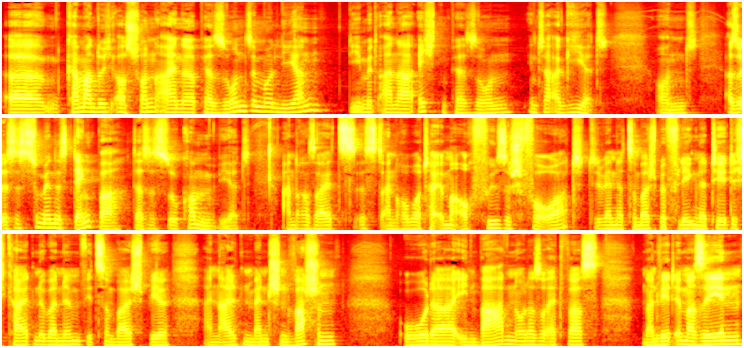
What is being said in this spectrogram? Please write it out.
äh, kann man durchaus schon eine Person simulieren, die mit einer echten Person interagiert. Und also es ist zumindest denkbar, dass es so kommen wird. Andererseits ist ein Roboter immer auch physisch vor Ort, wenn er zum Beispiel pflegende Tätigkeiten übernimmt, wie zum Beispiel einen alten Menschen waschen oder ihn baden oder so etwas. Man wird immer sehen,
